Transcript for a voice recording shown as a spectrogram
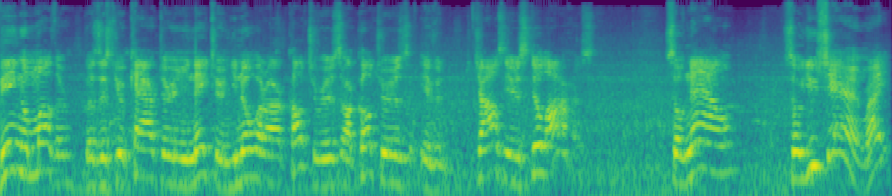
being a mother, because it's your character and your nature, and you know what our culture is. Our culture is, if a child's here, it's still ours. So now, so you sharing, right?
